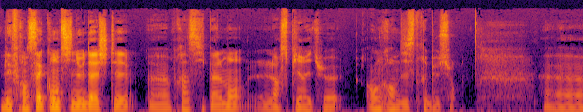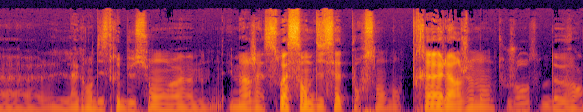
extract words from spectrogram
Les Français continuent d'acheter principalement leurs spiritueux en grande distribution. Euh, la grande distribution euh, émarge à 77%, donc très largement toujours devant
